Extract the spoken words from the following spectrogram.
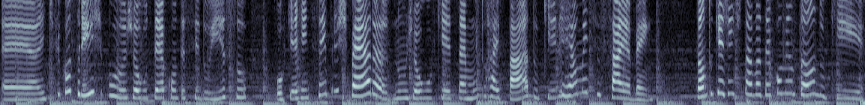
É, a gente ficou triste por o jogo ter acontecido isso, porque a gente sempre espera num jogo que tá muito hypado que ele realmente se saia bem. Tanto que a gente estava até comentando que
